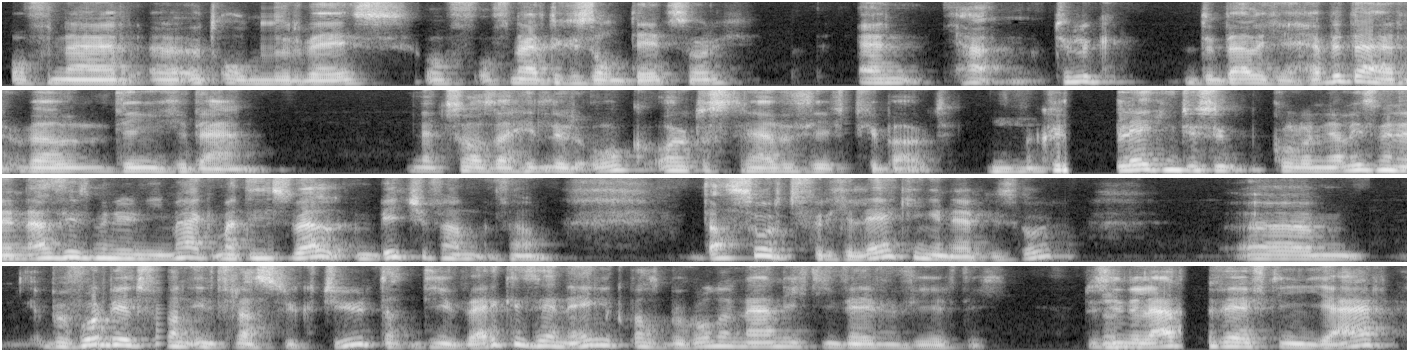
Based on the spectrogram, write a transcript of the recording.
of naar uh, het onderwijs of, of naar de gezondheidszorg. En ja, natuurlijk, de Belgen hebben daar wel dingen gedaan. Net zoals dat Hitler ook autostrades heeft gebouwd. Mm -hmm. Ik wil vergelijking tussen kolonialisme en nazisme nu niet maken, maar het is wel een beetje van, van dat soort vergelijkingen ergens hoor. Ehm, bijvoorbeeld van infrastructuur, dat, die werken zijn eigenlijk pas begonnen na 1945. Dus in de laatste 15 jaar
